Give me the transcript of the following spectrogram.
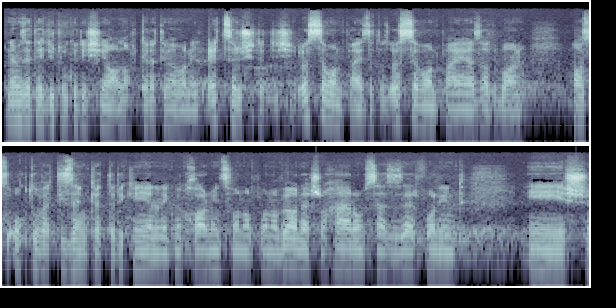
A Nemzeti Együttműködési Alap keretében van egy egyszerűsített és összevont pályázat. Az összevont pályázatban az október 12-én jelenik meg 30 napon a beadásra 300 ezer forint és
